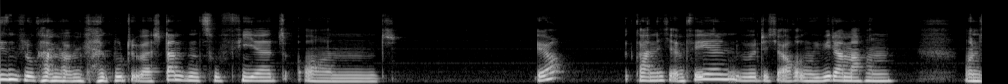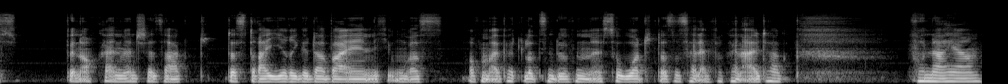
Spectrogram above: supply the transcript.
diesen Flug haben wir auf jeden Fall gut überstanden zu viert und ja, kann ich empfehlen, würde ich auch irgendwie wieder machen. Und ich bin auch kein Mensch, der sagt, dass Dreijährige dabei nicht irgendwas auf dem iPad lotzen dürfen. So what? Das ist halt einfach kein Alltag. Von daher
